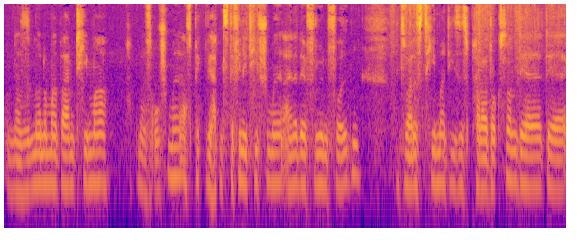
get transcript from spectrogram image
Und da sind wir nochmal beim Thema, hatten wir das auch schon mal einen Aspekt, wir hatten es definitiv schon mal in einer der frühen Folgen, und zwar das Thema dieses Paradoxon der, der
